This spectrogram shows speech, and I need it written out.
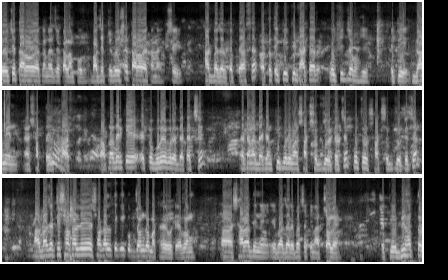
রয়েছে, তারাও এখানে যে কালামপুর বাজারটি রয়েছে, তারাও এখানে সেই হাট বাজার করতে আসে। অর্থাৎ একটি একটি ঢাকার ঐতিহ্যবাহী একটি গ্রামীণ সাপ্তাহিক হাট। আপনাদেরকে একটু ঘুরে ঘুরে দেখাচ্ছি। এখানে দেখেন কি পরিমাণ শাকসবজি উঠেছে, প্রচুর শাকসবজি উঠেছে। আর বাজারটি সকালে, সকাল থেকেই খুব জমজমাট হয়ে ওঠে এবং সারাদিনে এই বাজারে বেচা কিনা চলে। একটি বৃহত্তর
